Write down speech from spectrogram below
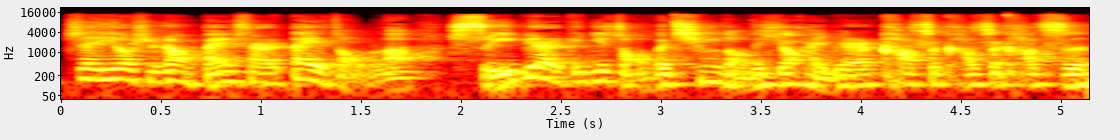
真要是让白三带走了，随便给你找个青岛的小海边，咔哧咔哧咔哧，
